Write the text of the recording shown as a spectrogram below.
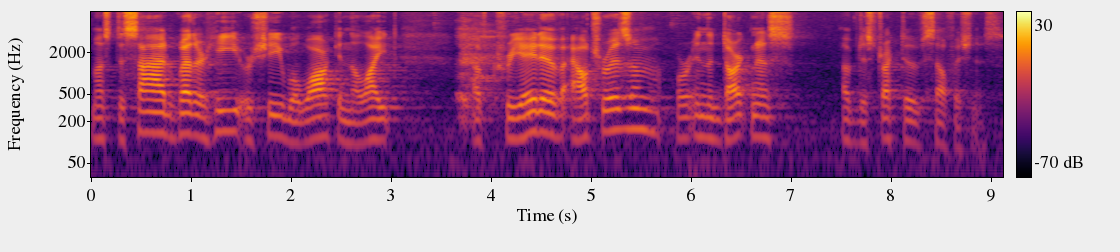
must decide whether he or she will walk in the light of creative altruism or in the darkness of destructive selfishness.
